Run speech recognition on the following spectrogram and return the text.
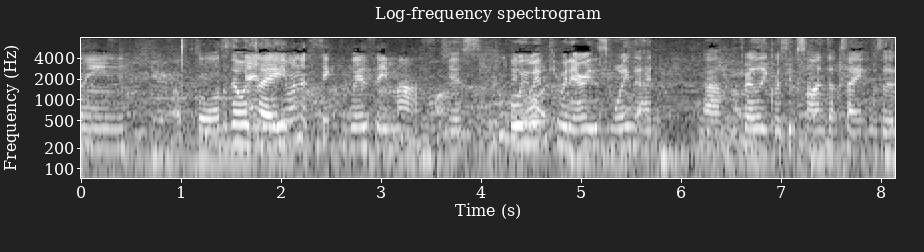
Clean, of course. There was and a- anyone that's sick wears their mask. Yes. Well, we bit went through an area this morning that had um, fairly aggressive signs up saying it was a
